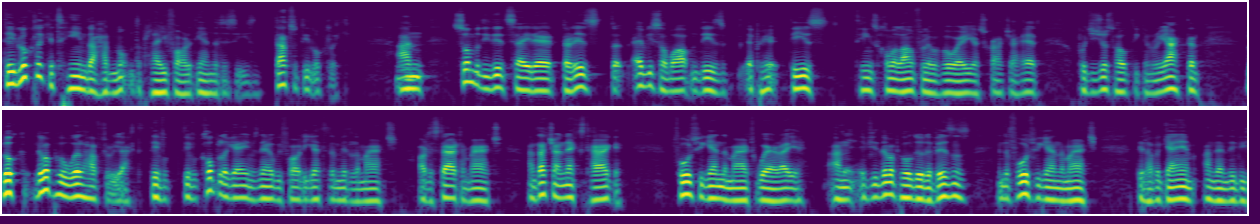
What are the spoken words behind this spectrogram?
they looked like a team that had nothing to play for at the end of the season. That's what they looked like. Mm. And somebody did say there there is that every so often these appear, these things come along from Liverpool where you scratch your head, but you just hope they can react. And look, Liverpool will have to react. They've they've a couple of games now before they get to the middle of March or the start of March, and that's your next target. First weekend of March, where are you? And if you Liverpool do the business in the first weekend of March, they'll have a game, and then they'll be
